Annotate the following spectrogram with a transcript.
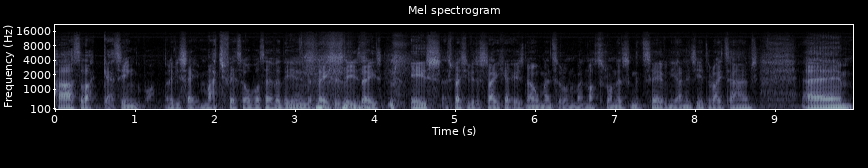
part of that getting whatever you say, match fit or whatever the, uh, the phrase is these days is, especially for the striker, is know when to run and when not to run, is conserving the energy at the right times. Um,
